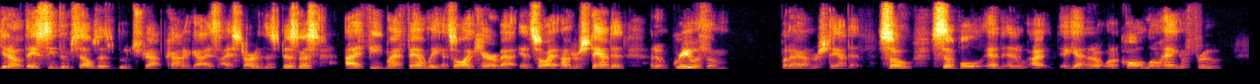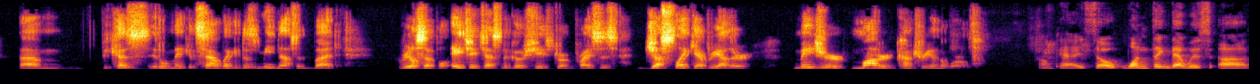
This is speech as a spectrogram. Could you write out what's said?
you know, they see themselves as bootstrap kind of guys. I started this business. I feed my family. It's all I care about. And so I understand it. I don't agree with them, but I understand it. So simple. And, and I, again, I don't want to call it low hanging fruit um, because it'll make it sound like it doesn't mean nothing. But real simple HHS negotiates drug prices just like every other major modern country in the world. Okay, so one thing that was uh,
